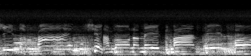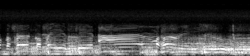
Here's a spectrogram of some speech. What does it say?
She's a fine chick. I'm gonna make my for the kid I'm hurrying to.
